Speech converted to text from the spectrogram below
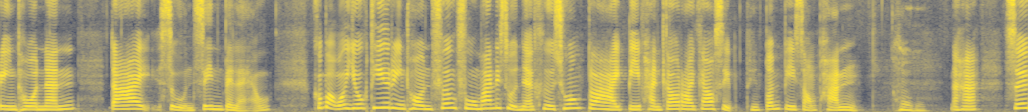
ริงโทนนั้น ได้สูญสิ้นไปแล้ว เขาบอกว่ายุคที่ริงโทนเฟื่องฟูมากที่สุดเนี่ยคือช่วงปลายปี 1990 ถึงต้นปี 2000โอ้โหนะคะ ซึ่ง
